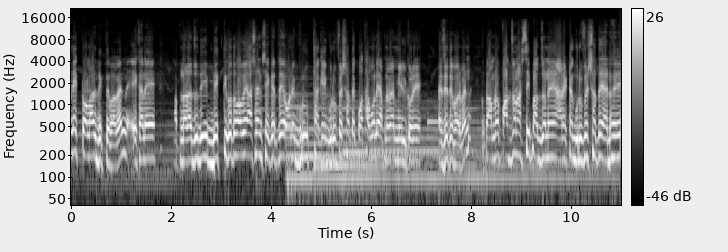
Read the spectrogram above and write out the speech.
অনেক ট্রলার দেখতে পাবেন। এখানে আপনারা যদি ব্যক্তিগতভাবে আসেন, সেক্ষেত্রে অনেক গ্রুপ থাকে গ্রুপের সাথে কথা বলে আপনারা মিল করে যেতে পারবেন। তো আমরা পাঁচজন আসছি, পাঁচজনে আরেকটা গ্রুপের সাথে অ্যাড হয়ে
